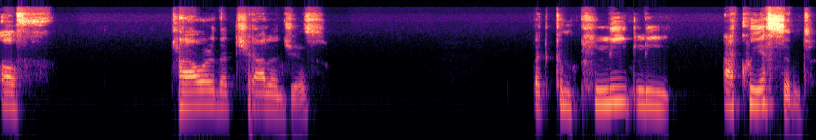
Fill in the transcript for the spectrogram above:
of power that challenges, but completely acquiescent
